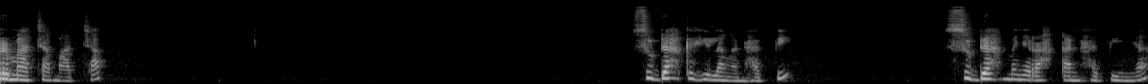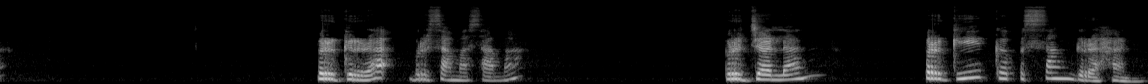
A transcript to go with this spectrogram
bermacam-macam sudah kehilangan hati, sudah menyerahkan hatinya, bergerak bersama-sama, berjalan pergi ke pesanggerahan.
